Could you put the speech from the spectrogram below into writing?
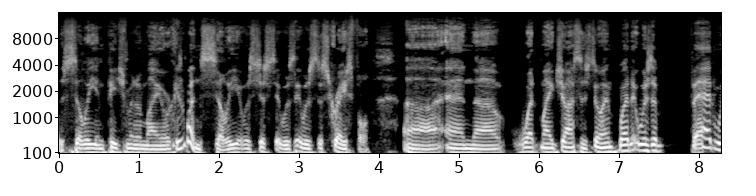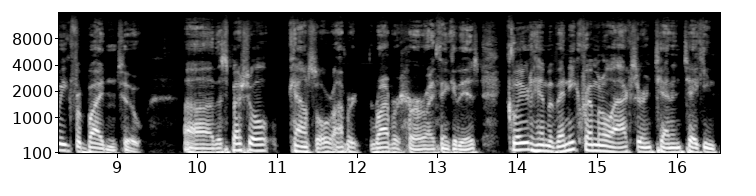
the silly impeachment of Mayorkas. It wasn't silly. It was just it was it was disgraceful. Uh, and uh, what Mike Johnson's doing, but it was a bad week for Biden too. Uh, the special counsel Robert Robert Hur, I think it is, cleared him of any criminal acts or intent in taking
